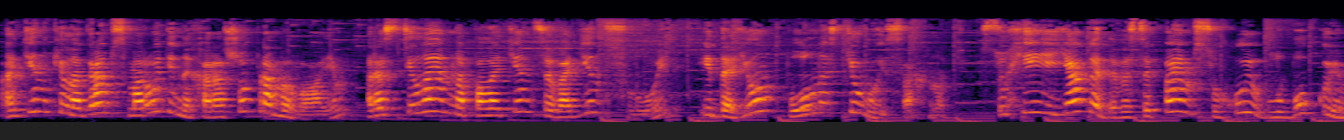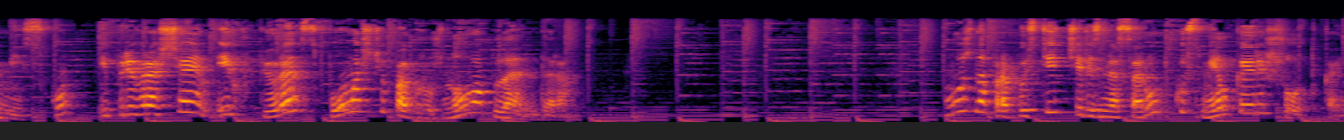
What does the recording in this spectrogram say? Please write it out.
1 килограмм смородины хорошо промываем, расстилаем на полотенце в один слой и даем полностью высохнуть. Сухие ягоды высыпаем в сухую глубокую миску и превращаем их в пюре с помощью погружного блендера. Можно пропустить через мясорубку с мелкой решеткой.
